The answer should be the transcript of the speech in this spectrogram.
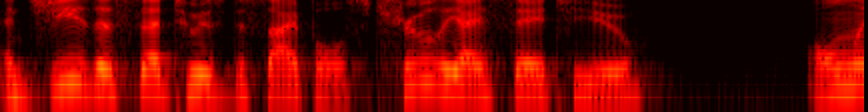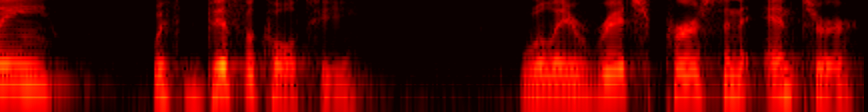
And Jesus said to his disciples, Truly I say to you, only with difficulty will a rich person enter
